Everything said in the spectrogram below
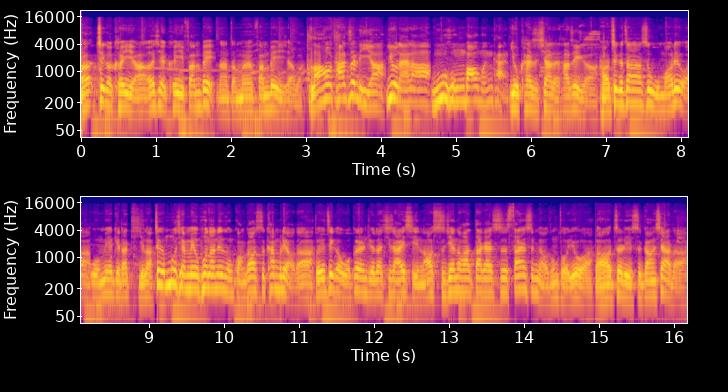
啊，这个可以啊，而且可以翻倍，那咱们翻倍一下吧。然后它这里啊，又来了啊，无红包门槛，又开始下载它这个啊。好，这个账号是五毛六啊，我们也给它提了。这个目前没有碰到那种广告是看不了的啊，所以这个我个人觉得其实还行。然后时间的话大概是三十秒钟左右啊。然后这里是刚下的啊。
